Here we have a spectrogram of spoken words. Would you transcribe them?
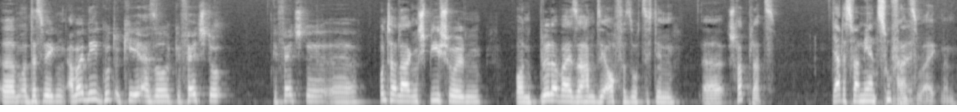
Ähm, und deswegen, aber nee, gut, okay, also gefälschte, gefälschte äh, Unterlagen, Spielschulden und blöderweise haben sie auch versucht, sich den äh, Schrottplatz Ja, das war mehr ein Zufall. anzueignen.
